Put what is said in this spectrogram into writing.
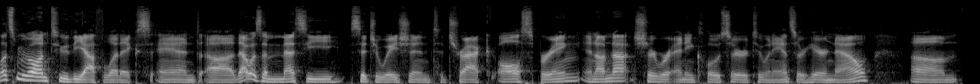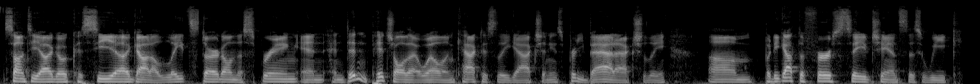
Let's move on to the athletics. And uh, that was a messy situation to track all spring. And I'm not sure we're any closer to an answer here now. Um, Santiago Casilla got a late start on the spring and, and didn't pitch all that well in Cactus League action. He's pretty bad, actually. Um, but he got the first save chance this week.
